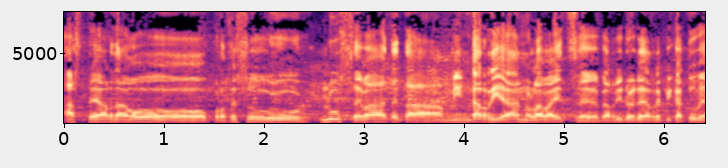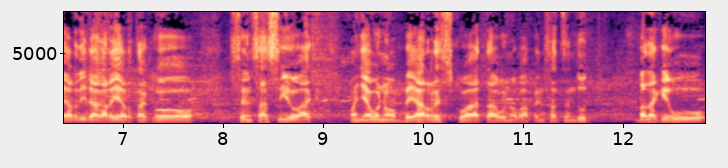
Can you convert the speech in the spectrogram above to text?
astear dago prozesu luze bat eta mingarria nolabait berriro ere errepikatu behar dira garai hartako sensazioak, baina bueno, beharrezkoa eta bueno, ba, pentsatzen dut badakigu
